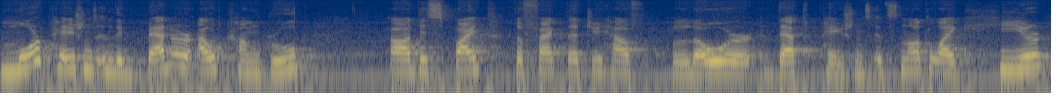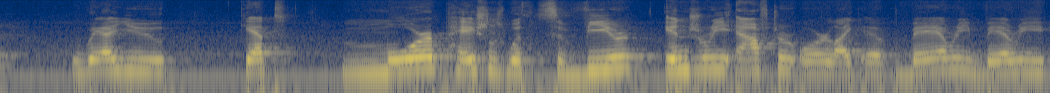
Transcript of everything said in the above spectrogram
more patients in the better outcome group uh, despite the fact that you have lower death patients. It's not like here where you get more patients with severe injury after or like a very, very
